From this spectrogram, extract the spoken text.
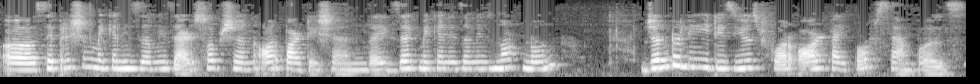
uh, separation mechanism is adsorption or partition. The exact mechanism is not known Generally, it is used for all type of samples.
